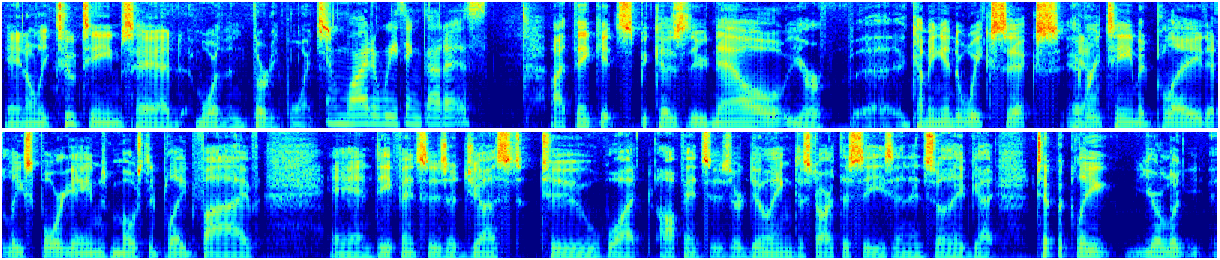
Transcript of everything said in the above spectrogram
and only two teams had more than 30 points. And why do we think that is? I think it's because you're now you're uh, coming into week six. Every Yeah. team had played at least four games. Most had played five, and defenses adjust to what offenses are doing to start the season. And so they've got typically you're look uh,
